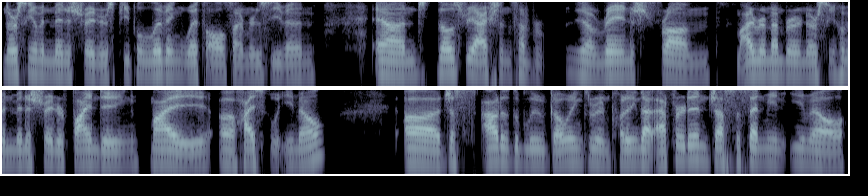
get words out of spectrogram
nursing home administrators, people living with Alzheimer's even. And those reactions have, you know, ranged from I remember a nursing home administrator finding my uh, high school email uh, just out of the blue going through and putting that effort in just to send me an email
